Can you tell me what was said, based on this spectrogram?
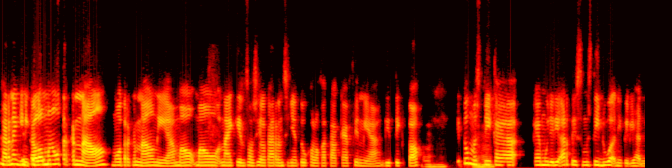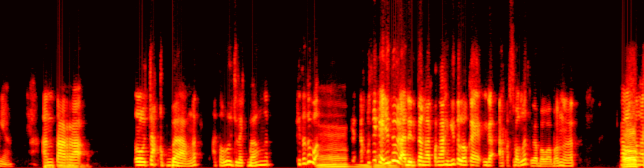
Karena gini, kalau mau terkenal, mau terkenal nih ya, mau mau naikin social currency-nya tuh kalau kata Kevin ya di TikTok, itu mesti Mhm. kayak kayak mau jadi artis, mesti dua nih pilihannya. Antara Mhm. lo cakep banget atau lo jelek banget. Kita tuh Hmm. aku sih kayak itu ada di tengah-tengah gitu loh, kayak nggak atas banget, nggak bawah banget. Kalau Oke, tengah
